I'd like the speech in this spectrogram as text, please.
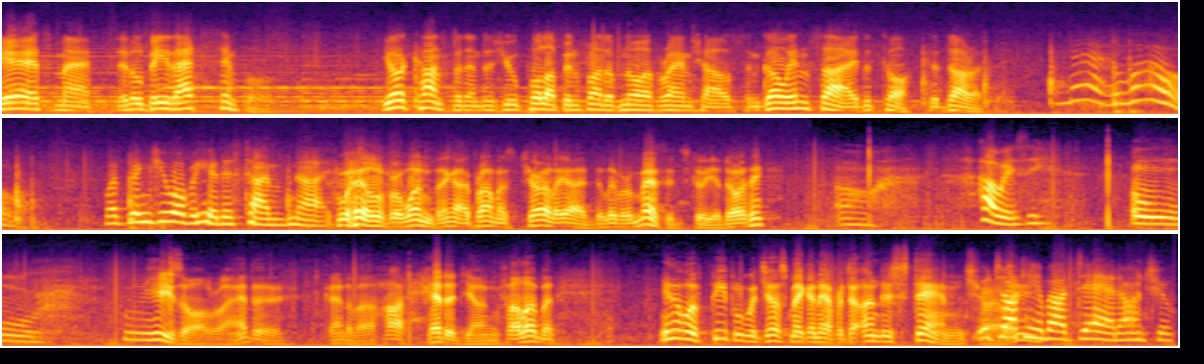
Yes, Matt, it'll be that simple. You're confident as you pull up in front of North Ranch House and go inside to talk to Dorothy. Matt, hello. What brings you over here this time of night? Well, for one thing, I promised Charlie I'd deliver a message to you, Dorothy. Oh, how is he? Oh, he's all right. A kind of a hot-headed young fellow, but you know, if people would just make an effort to understand Charlie. You're talking about Dad, aren't you?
